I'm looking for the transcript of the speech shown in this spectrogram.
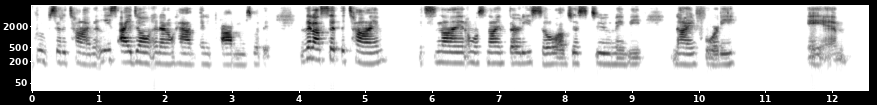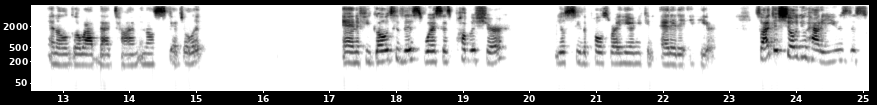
groups at a time. At least I don't, and I don't have any problems with it. And then I'll set the time. It's 9, almost 9.30, so I'll just do maybe 9.40 a.m. and it'll go out that time, and I'll schedule it. And if you go to this where it says publisher, you'll see the post right here and you can edit it here. So I just showed you how to use this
